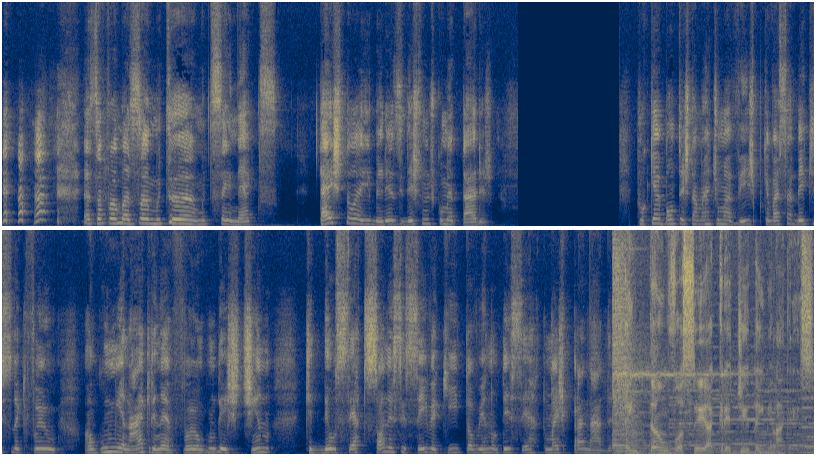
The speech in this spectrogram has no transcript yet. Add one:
Essa formação é muito, muito sem nexo. Testam aí, beleza? E deixem nos comentários. Porque é bom testar mais de uma vez, porque vai saber que isso daqui foi algum milagre, né? Foi algum destino que deu certo só nesse save aqui, talvez não dê certo mais pra nada. Então você acredita em milagres.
